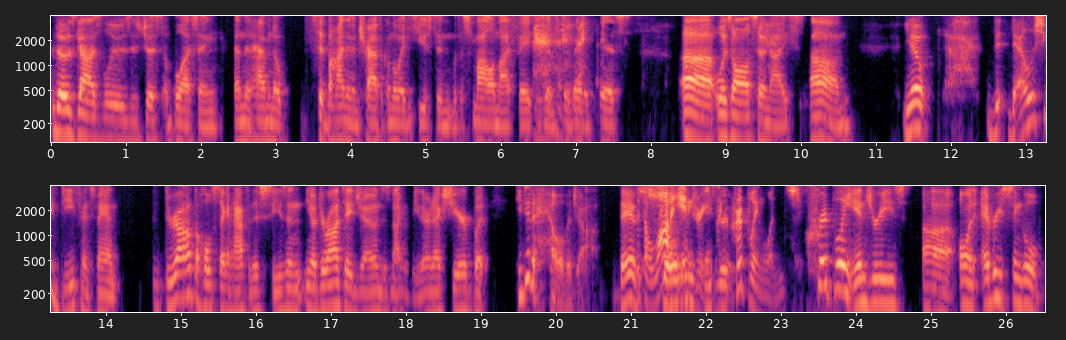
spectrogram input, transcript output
those guys lose is just a blessing, and then having to sit behind them in traffic on the way to Houston with a smile on my face as if they were pissed uh, was also nice. Um, you know, the, the LSU defense, man, throughout the whole second half of this season, you know, Daronte Jones is not going to be there next year, but he did a hell of a job. They have it's a lot of injuries, like crippling ones, crippling injuries uh, on every single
